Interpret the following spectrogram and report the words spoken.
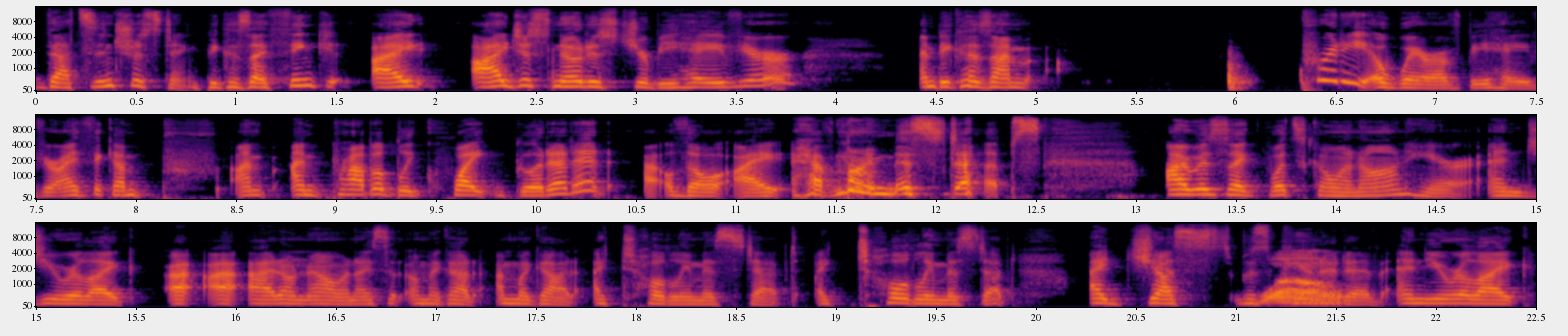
that's interesting because I think I I just noticed your behavior, and because I'm pretty aware of behavior, I think I'm I'm I'm probably quite good at it, although I have my missteps. I was like, "What's going on here?" And you were like, "I I, I don't know." And I said, "Oh my god, oh my god, I totally misstepped. I totally misstepped. I just was Wow. punitive." And you were like,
